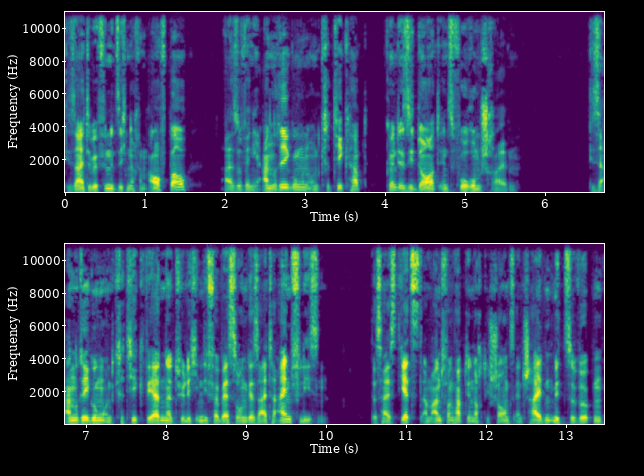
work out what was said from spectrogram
Die Seite befindet sich noch im Aufbau, also wenn ihr Anregungen und Kritik habt, könnt ihr sie dort ins Forum schreiben. Diese Anregungen und Kritik werden natürlich in die Verbesserung der Seite einfließen. Das heißt, jetzt am Anfang habt ihr noch die Chance, entscheidend mitzuwirken,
